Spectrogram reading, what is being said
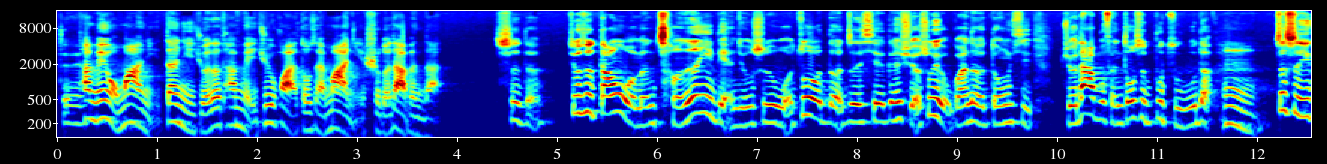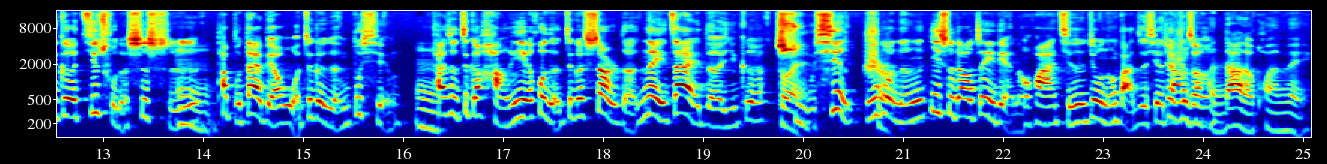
对他没有骂你，但你觉得他每句话都在骂你是个大笨蛋。是的。就是当我们承认一点，就是我做的这些跟学术有关的东西，绝大部分都是不足的。嗯，这是一个基础的事实，它不代表我这个人不行。嗯，它是这个行业或者这个事儿的内在的一个属性。如果能意识到这一点的话，其实就能把这些当成很大的宽慰。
